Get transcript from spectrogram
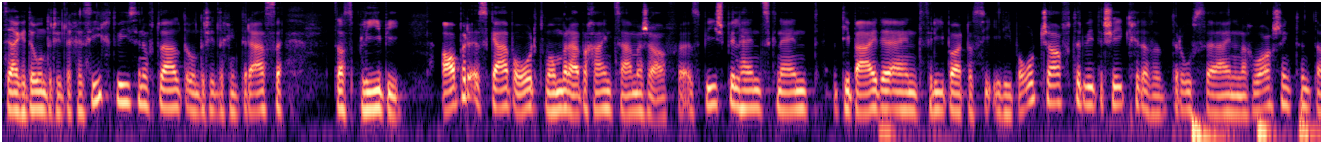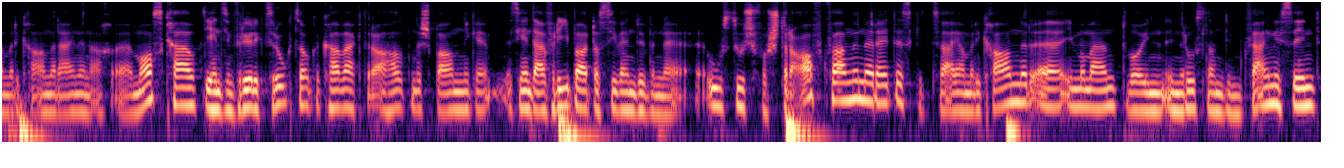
sie haben unterschiedliche Sichtweisen auf die Welt, unterschiedliche Interessen. Das bleibe. Aber es gäbe Orte, wo man eben zusammenarbeiten kann. Ein Beispiel haben sie genannt. Die beiden haben vereinbart, dass sie ihre Botschafter wieder schicken. Also die Russen einen nach Washington, die Amerikaner einen nach äh, Moskau. Die haben sie im Frühling zurückgezogen wegen der anhaltenden Spannungen. Sie haben auch vereinbart, dass sie über einen Austausch von Strafgefangenen reden Es gibt zwei Amerikaner äh, im Moment, die in, in Russland im Gefängnis sind.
